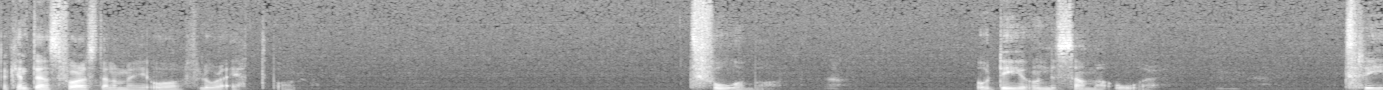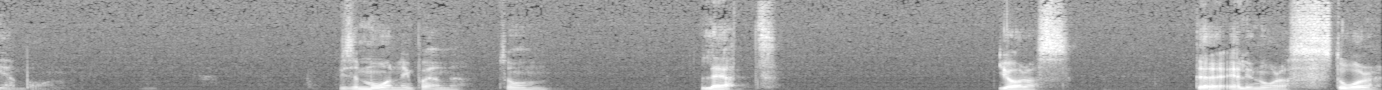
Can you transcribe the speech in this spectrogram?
Jag kan inte ens föreställa mig att förlora ett barn. Två barn. Och det under samma år. Tre barn. Det finns en målning på henne som lät göras. Där Eleonora står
